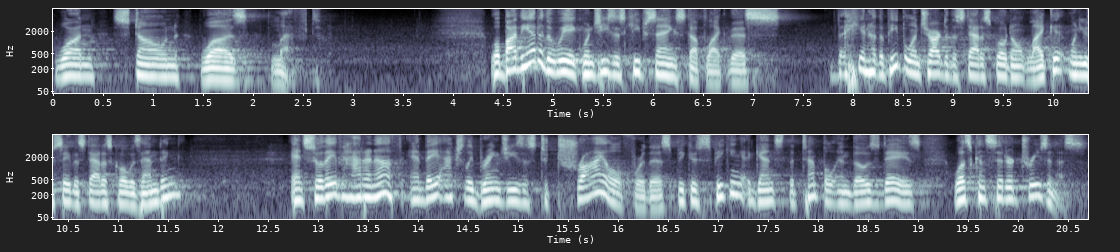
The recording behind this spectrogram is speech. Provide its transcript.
one stone was left. Well, by the end of the week, when Jesus keeps saying stuff like this, the, you know, the people in charge of the status quo don't like it when you say the status quo is ending. And so they've had enough, and they actually bring Jesus to trial for this because speaking against the temple in those days was considered treasonous.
